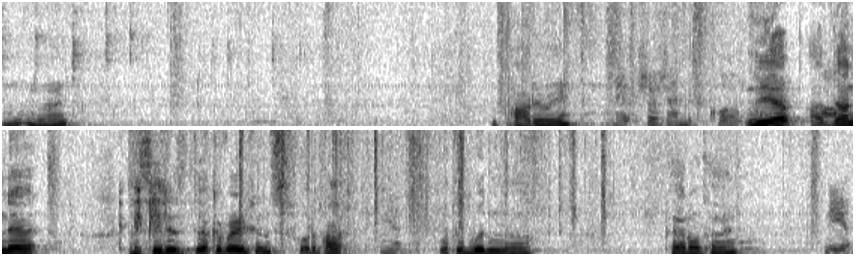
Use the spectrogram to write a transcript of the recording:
All mm, right. Pottery. Yep, shows on the quote. Yep, I've done that. You see these decorations for the pot Yep, with the wooden uh, paddle thing? yep.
